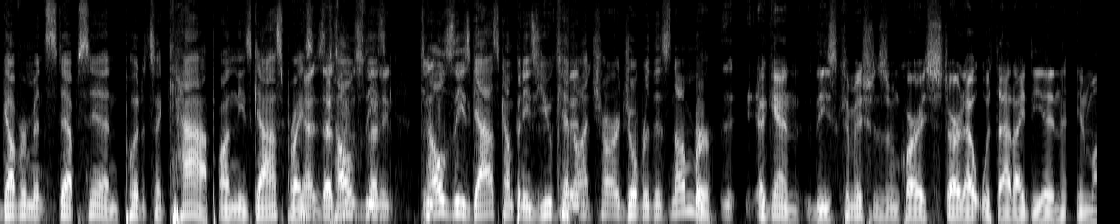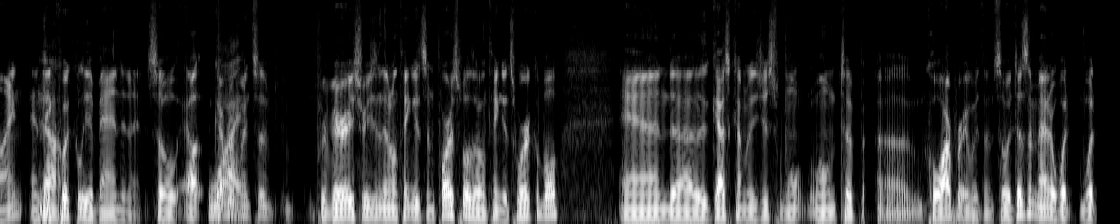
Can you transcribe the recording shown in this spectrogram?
Government steps in, puts a cap on these gas prices. that's tells been these tells these gas companies you been- cannot charge over this number. Again, these commissions of inquiry start out with that idea in, in mind, and Yeah. they quickly abandon it. So uh, governments, have, for various reasons, they don't think it's enforceable. They don't think it's workable. And uh, the gas companies just won't won't uh, uh, cooperate with them. So it doesn't matter what, what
